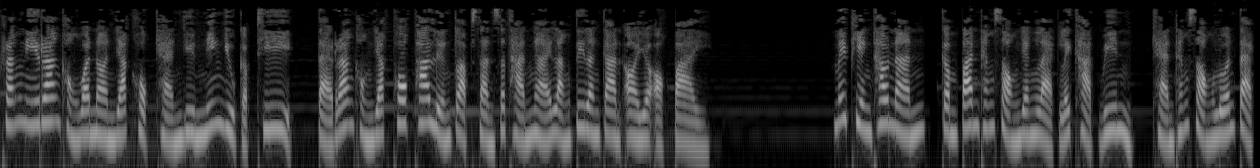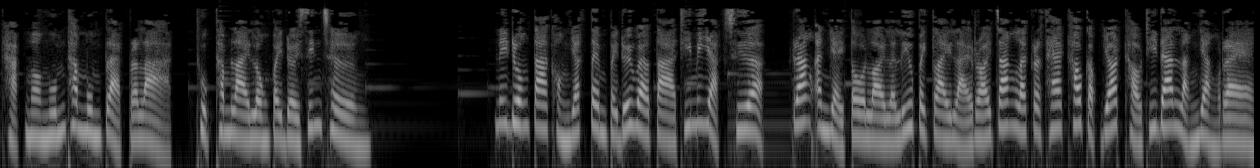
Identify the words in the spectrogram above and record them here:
ครั้งนี้ร่างของวานอนยักษ์หกแขนยืนนิ่งอยู่กับที่ แต่ร่างของยักษ์โพกผ้าเหลืองกลับสั่นสถานหงายหลังตีลังการออยออกไป ไม่เพียงเท่านั้น กำปั้นทั้งสองยังแหลกและขาดวินแขนทั้งสองล้วนแตกหักงองุ้มทำมุมแปลกประหลาด ถูกทำลายลงไปโดยสิ้นเชิง ในดวงตาของยักษ์เต็มไปด้วยแววตาที่ไม่อยากเชื่อ ร่างอันใหญ่โตลอยละลิ้วไปไกลหลายร้อยจ้างและกระแทกเข้ากับยอดเขาที่ด้านหลังอย่างแรง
